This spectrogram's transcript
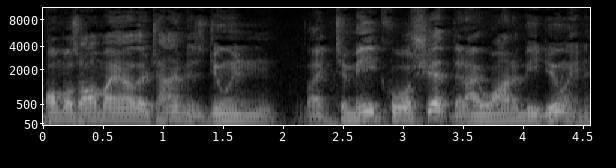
almost all my other time is doing like to me cool shit that I want to be doing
